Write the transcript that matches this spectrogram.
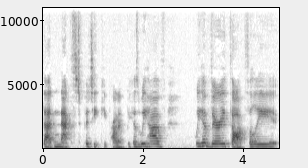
that next keep product because we have we have very thoughtfully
